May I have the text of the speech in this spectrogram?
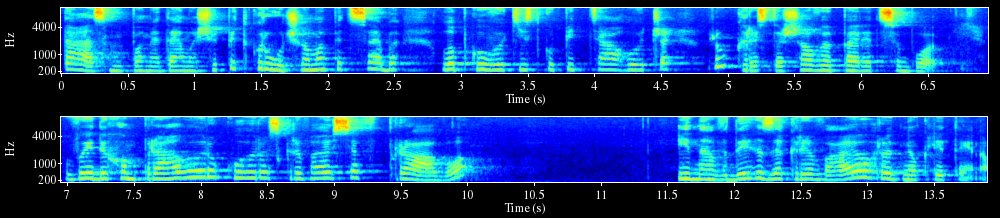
Таз ми пам'ятаємо, що підкручуємо під себе, лобкову кістку підтягуючи, руки розташовую перед собою. Видихом правою рукою розкриваюся вправо і на вдих закриваю грудну клітину.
